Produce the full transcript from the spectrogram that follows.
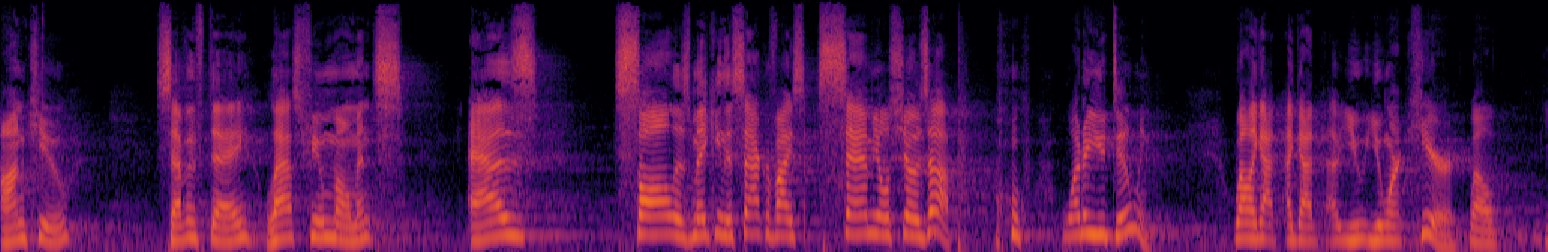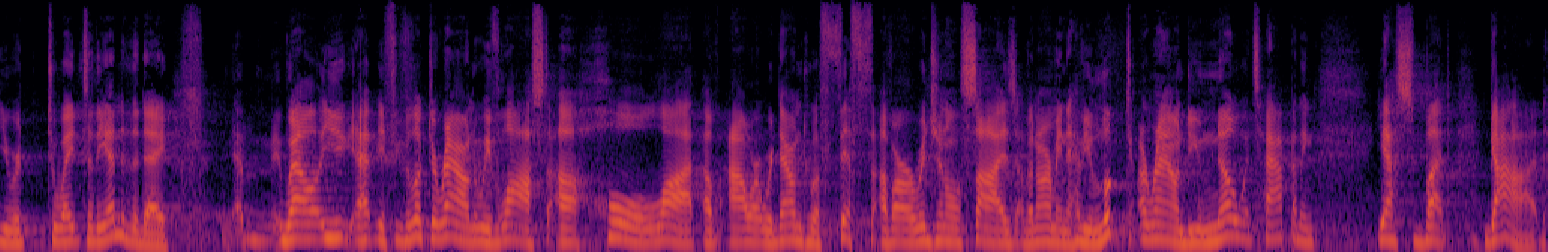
on cue, seventh day, last few moments, as Saul is making the sacrifice, Samuel shows up. what are you doing? Well, I got, I got, uh, you, you weren't here. Well, you were to wait to the end of the day. Well, you, if you've looked around, we've lost a whole lot of our, we're down to a fifth of our original size of an army. Now, have you looked around? Do you know what's happening? Yes, but God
